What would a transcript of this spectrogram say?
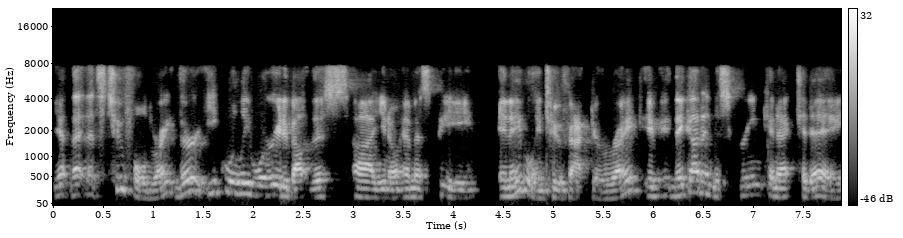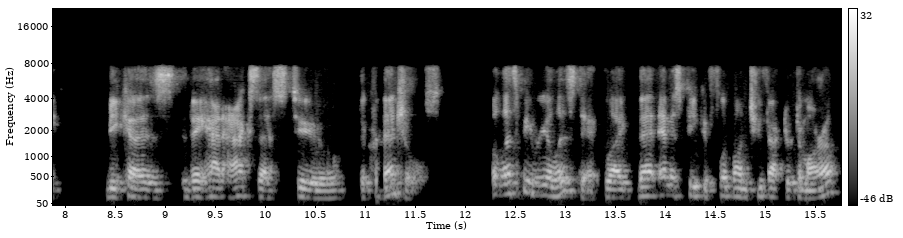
Yeah, that, that's twofold, right? They're equally worried about this, uh, you know, MSP enabling two-factor, right? If, they got into Screen Connect today because they had access to the credentials. But let's be realistic, like that MSP could flip on two-factor tomorrow.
